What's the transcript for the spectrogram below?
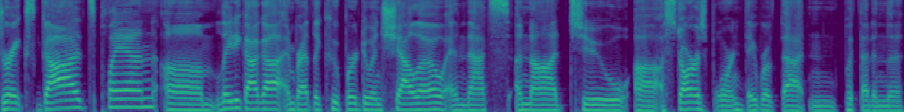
Drake's God's Plan, um, Lady Gaga and Bradley Cooper doing Shallow, and that's a nod to uh, A Star Is Born. They wrote that and put that in the.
